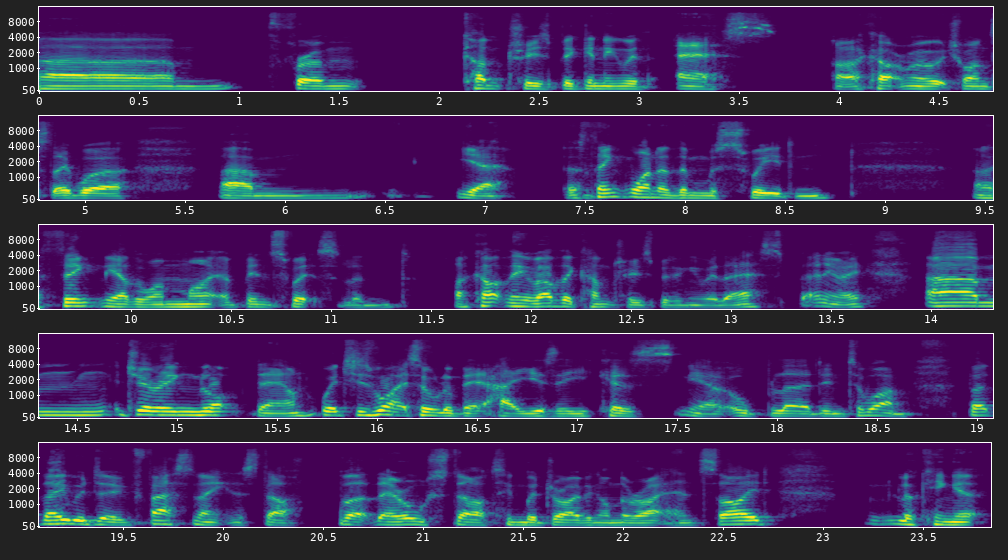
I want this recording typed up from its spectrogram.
um, from countries beginning with S. I can't remember which ones they were. Um, yeah, I think one of them was Sweden, and I think the other one might have been Switzerland. I can't think of other countries beginning with S, but anyway, um, during lockdown, which is why it's all a bit hazy because you know all blurred into one. But they were doing fascinating stuff. But they're all starting with driving on the right hand side, looking at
